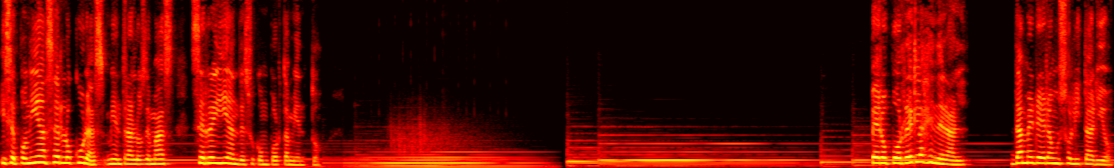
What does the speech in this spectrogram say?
y se ponía a hacer locuras mientras los demás se reían de su comportamiento. Pero por regla general, Dahmer era un solitario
